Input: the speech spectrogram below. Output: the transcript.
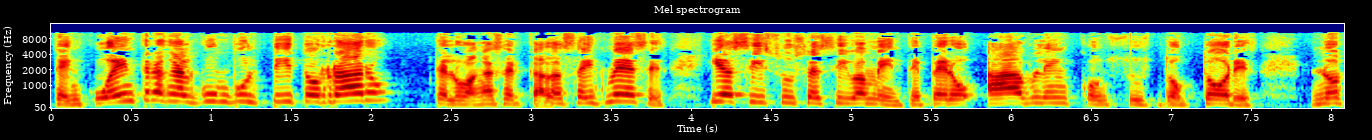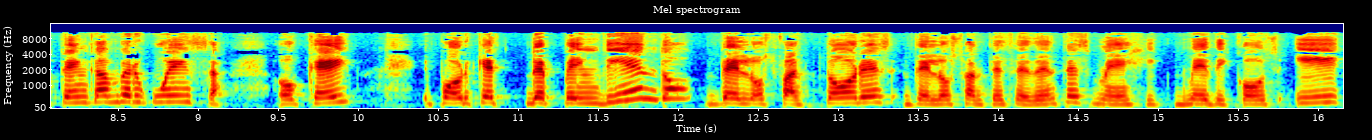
¿Te encuentran algún bultito raro? Te lo van a hacer cada seis meses y así sucesivamente, pero hablen con sus doctores, no tengan vergüenza, ¿ok? Porque dependiendo de los factores, de los antecedentes médicos y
